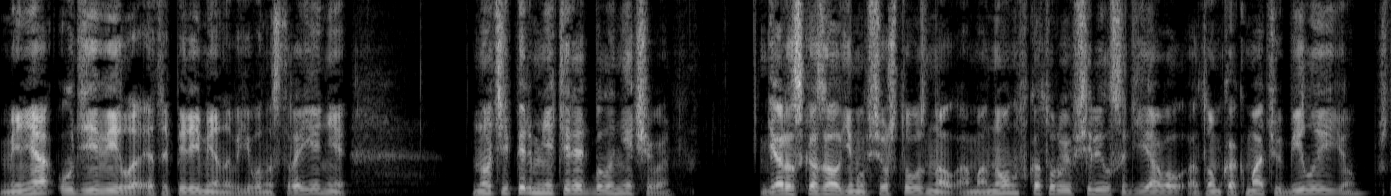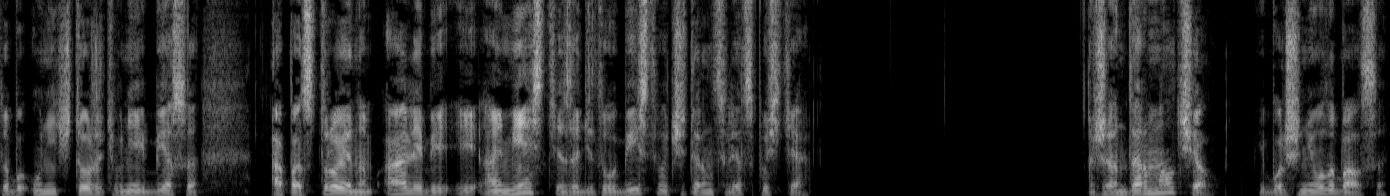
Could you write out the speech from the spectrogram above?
Меня удивила эта перемена в его настроении, но теперь мне терять было нечего. Я рассказал ему все, что узнал о Манон, в которую вселился дьявол, о том, как мать убила ее, чтобы уничтожить в ней беса, о подстроенном алиби и о месте за детоубийство 14 лет спустя. Жандарм молчал и больше не улыбался.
